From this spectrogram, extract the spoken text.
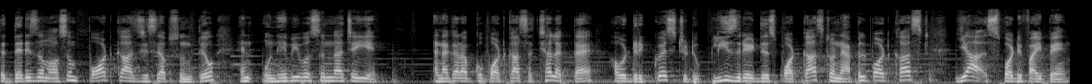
that there is an awesome podcast जिसे आप सुनते हो एंड उन्हें भी वो सुनना चाहिए. एंड अगर आपको पॉडकास्ट अच्छा लगता है I would request you to please rate this podcast on Apple podcast या स्पॉटिफाई पे।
